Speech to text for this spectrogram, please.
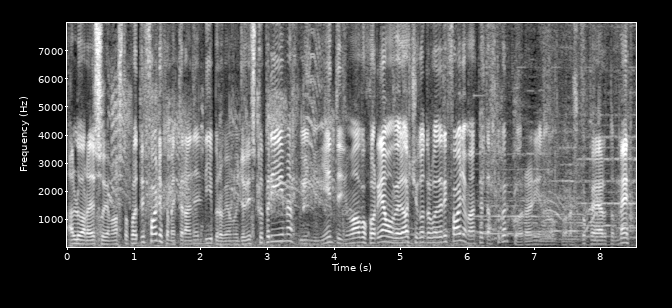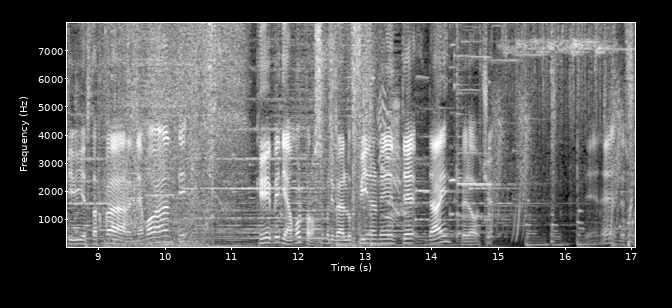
Allora adesso abbiamo il nostro quadrifoglio che metterà nel libro, abbiamo già visto prima, quindi niente di nuovo, corriamo veloci contro il quadrifoglio, manca il tasto per correre, io non l'ho ancora scoperto, metti via sta affare, andiamo avanti, che vediamo il prossimo livello finalmente, dai, veloce. Bene, adesso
